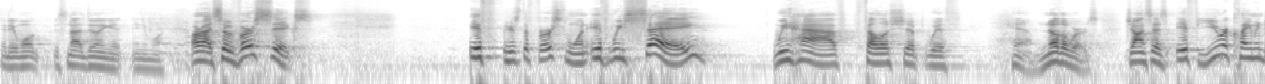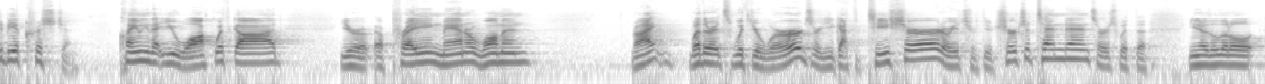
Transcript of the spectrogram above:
And it won't, it's not doing it anymore. All right, so verse 6. If, here's the first one. If we say we have fellowship with him. In other words, John says, if you are claiming to be a Christian, claiming that you walk with God, you're a praying man or woman, right? Whether it's with your words or you got the t-shirt or it's with your church attendance or it's with the, you know, the little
